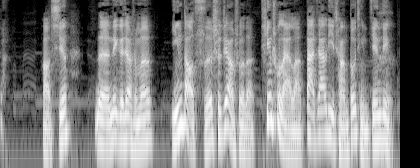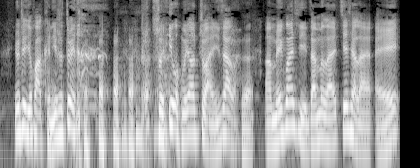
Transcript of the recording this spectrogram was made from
好，行，那那个叫什么引导词是这样说的，听出来了，大家立场都挺坚定，因为这句话肯定是对的，所以我们要转一下了。对。啊，没关系，咱们来接下来，哎，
